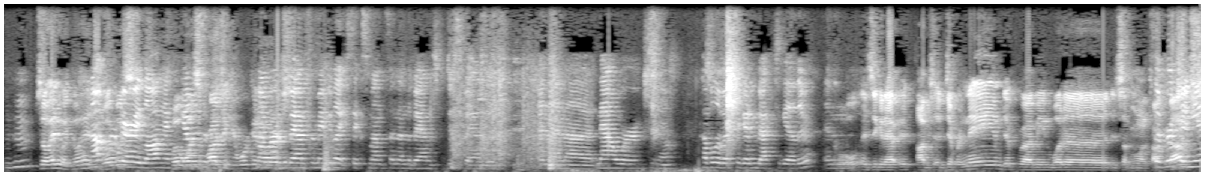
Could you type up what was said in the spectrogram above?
hmm so anyway, go ahead. Not What for was- very long. I think I was the a project you're working member on? of the band for maybe like six months, and then the band disbanded. And then uh, now we're, you know, a couple of us are getting back together. And Cool. Is it gonna have obviously a different name? Diff- I mean, what uh, is something you want to So talk about? Virginia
